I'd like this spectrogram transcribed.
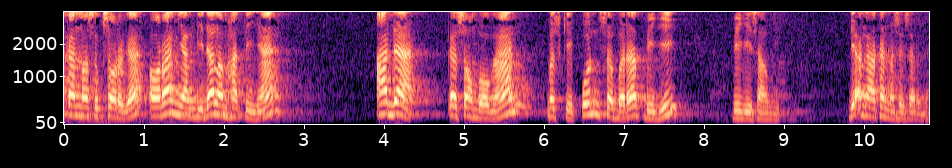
akan masuk surga orang yang di dalam hatinya ada kesombongan meskipun seberat biji biji sawi. Dia nggak akan masuk surga.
